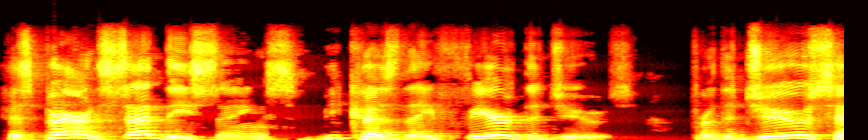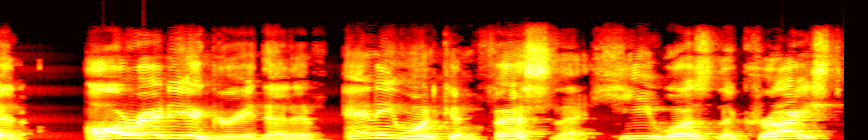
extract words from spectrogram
His parents said these things because they feared the Jews, for the Jews had already agreed that if anyone confessed that he was the Christ,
